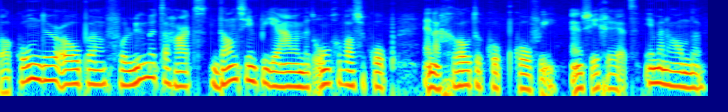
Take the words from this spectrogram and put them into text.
Balkondeur open, volume te hard, dans in pyjama met ongewassen kop en een grote kop koffie en sigaret in mijn handen.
